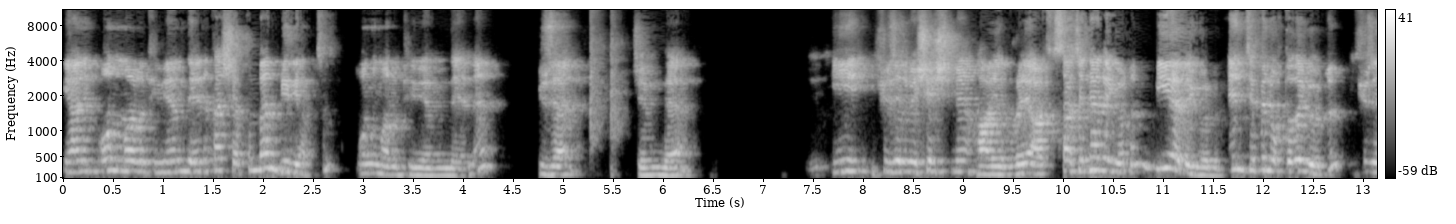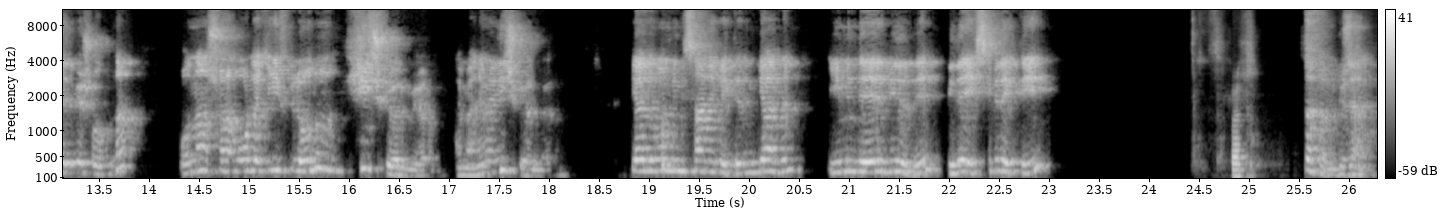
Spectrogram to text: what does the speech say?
yani 10 numaralı PVM'in değerini kaç yaptım? Ben 1 yaptım. 10 numaralı PVM'in değerini. Güzel. Cebimde. İ 255 eşit mi? Hayır. Burayı artık sadece nerede gördüm? Bir yerde gördüm. En tepe noktada gördüm. 255 olduğunda. Ondan sonra oradaki if bloğunu hiç görmüyorum. Hemen hemen hiç görmüyorum. Geldim 10 milisaniye bekledim. Geldim. i'min değeri 1'di. Bir de eksi 1 ekleyin. 0. 0. Güzel.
